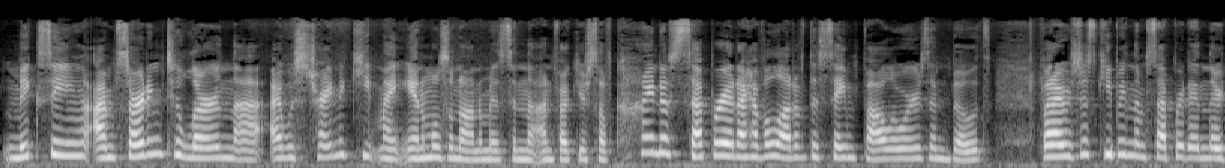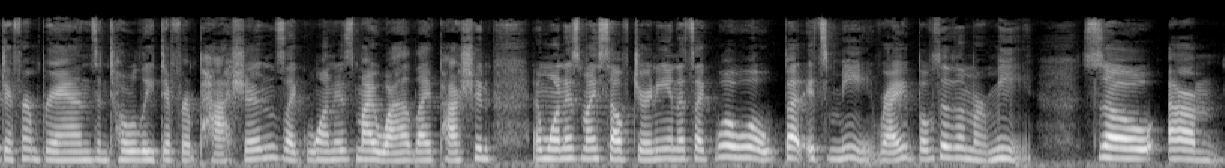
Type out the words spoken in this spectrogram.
Mixing, I'm starting to learn that I was trying to keep my Animals Anonymous and the Unfuck Yourself kind of separate. I have a lot of the same followers in both, but I was just keeping them separate in their different brands and totally different passions. Like one is my wildlife passion and one is my self journey. And it's like, whoa, whoa, but it's me, right? Both of them are me. So, um,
